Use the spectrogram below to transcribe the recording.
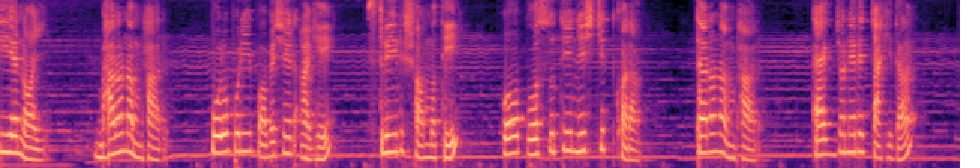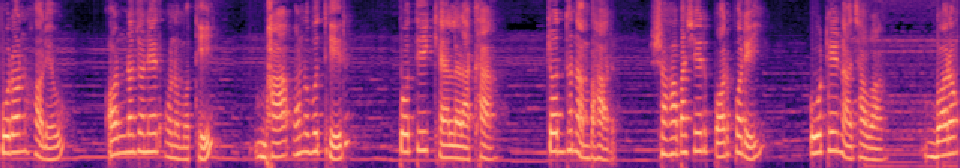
দিয়ে নয়। নম্বর পুরোপুরি প্রবেশের আগে স্ত্রীর সম্মতি ও প্রস্তুতি নিশ্চিত করা। তেরো নম্বর একজনের চাহিদা পূরণ হলেও অন্যজনের অনুমতি বা অনুভূতির প্রতি খেয়াল রাখা। চোদ্দ নম্বর। সহবাসের পরপরেই উঠে না যাওয়া, বরং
